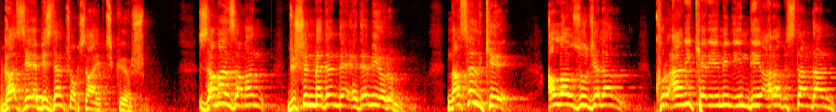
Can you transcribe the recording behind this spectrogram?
Gazze'ye bizden çok sahip çıkıyor. Zaman zaman düşünmeden de edemiyorum. Nasıl ki Allah-u Zülcelal Kur'an-ı Kerim'in indiği Arabistan'dan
